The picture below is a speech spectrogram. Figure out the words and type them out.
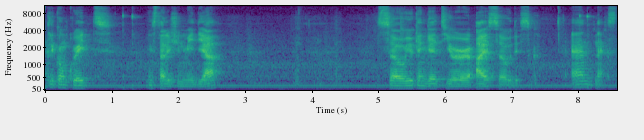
click on create installation media. So you can get your ISO disk. And next.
